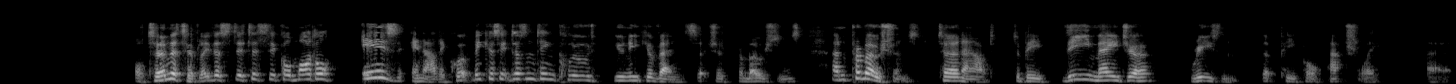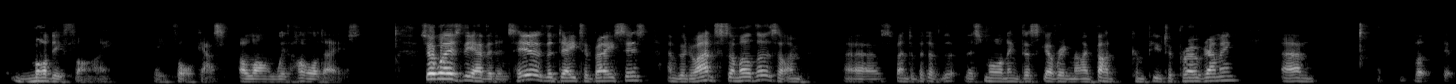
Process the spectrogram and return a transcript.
Alternatively, the statistical model is inadequate because it doesn't include unique events such as promotions and promotions turn out to be the major reason that people actually uh, modify the forecast along with holidays. So where's the evidence? Here are the databases. I'm going to add some others. I'm uh, spent a bit of this morning discovering my bad computer programming, um,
